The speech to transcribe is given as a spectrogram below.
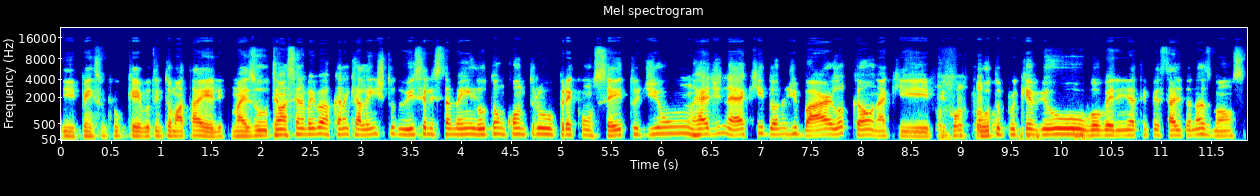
e pensam que o Cable tentou matar ele. Mas o, tem uma cena bem bacana que, além de tudo isso, eles também lutam contra o preconceito de um redneck dono de bar loucão, né? Que ficou puto porque viu o Wolverine e a Tempestade dando as mãos.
